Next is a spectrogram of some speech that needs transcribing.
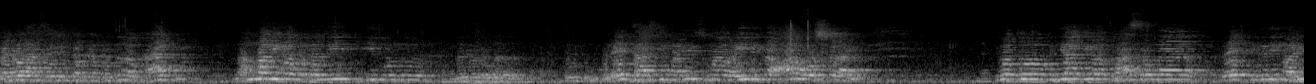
ಪೆಟ್ರೋಲ್ ಹಾಕ್ಸಿರ್ತಕ್ಕಂಥದ್ದು ನಾವು ನಮ್ಮ ನಿಗಮದಲ್ಲಿ ಈ ಒಂದು ರೇಟ್ ಜಾಸ್ತಿ ಮಾಡಿ ಸುಮಾರು ಐದರಿಂದ ಆರು ವರ್ಷಗಳಾಗಿದೆ ಇವತ್ತು ವಿದ್ಯಾರ್ಥಿಗಳ ಕ್ಲಾಸ್ ರೇಟ್ ನಿಗದಿ ಮಾಡಿ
